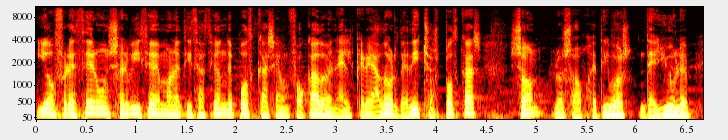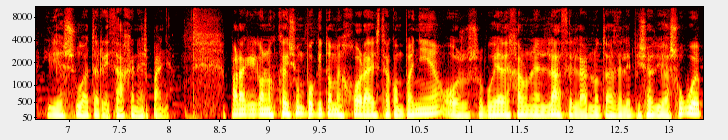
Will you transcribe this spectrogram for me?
y ofrecer un servicio de monetización de podcast enfocado en el creador de dichos podcasts son los objetivos de Julep y de su aterrizaje en España. Para que conozcáis un poquito mejor a esta compañía, os voy a dejar un enlace en las notas del episodio a su web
